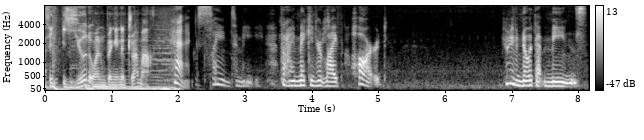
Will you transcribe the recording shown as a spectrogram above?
I think you're the one bringing the drama. Hacks. Explain to me that I'm making your life hard. You don't even know what that means.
